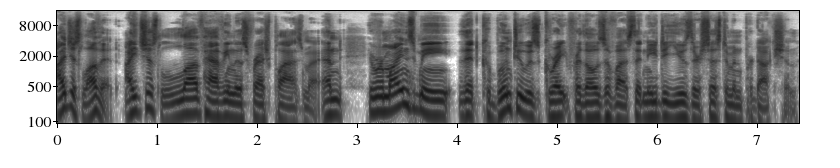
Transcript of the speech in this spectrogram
I just love it. I just love having this fresh plasma. And it reminds me that Kubuntu is great for those of us that need to use their system in production.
